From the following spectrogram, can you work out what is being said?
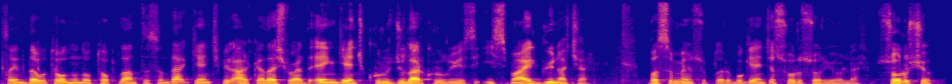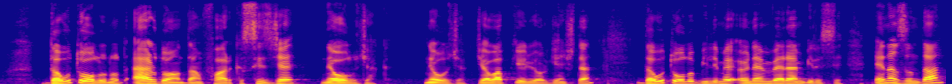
Sayın Davutoğlu'nun o toplantısında genç bir arkadaş vardı. En genç kurucular kurulu üyesi İsmail Günaçar. Basın mensupları bu gence soru soruyorlar. Soru şu. Davutoğlu'nun Erdoğan'dan farkı sizce ne olacak? Ne olacak? Cevap geliyor gençten. Davutoğlu bilime önem veren birisi. En azından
